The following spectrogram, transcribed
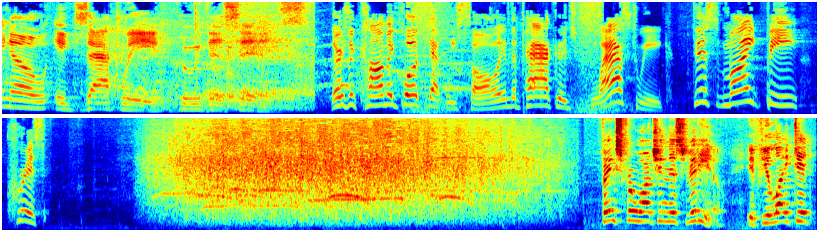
I know exactly who this is. There's a comic book that we saw in the package last week. This might be Chris Thanks for watching this video. If you liked it,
